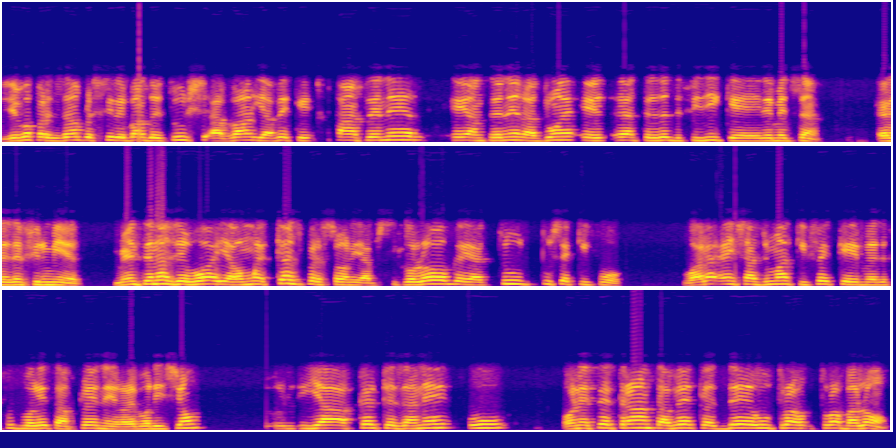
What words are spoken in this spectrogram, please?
Je vois par exemple sur les bancs de touche, avant, il y avait qu'entraîneur et entraîneur adjoint et, et entraîneur de physique et les médecins et les infirmières. Maintenant, je vois, il y a au moins 15 personnes, il y a psychologue, il y a tout, tout ce qu'il faut. Voilà un changement qui fait que le football est en pleine révolution. Il y a quelques années où on était 30 avec deux ou trois, ballons.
